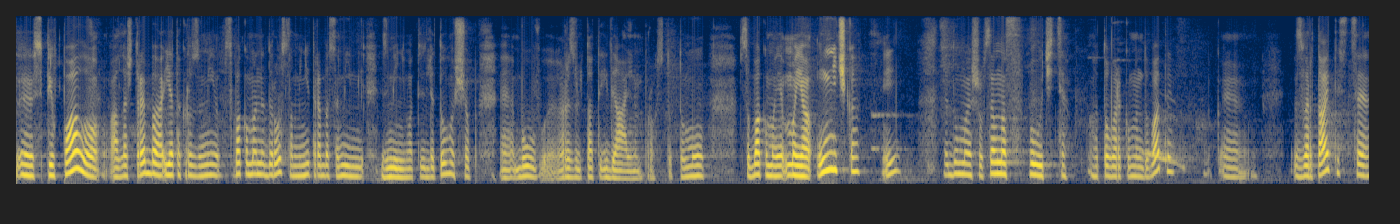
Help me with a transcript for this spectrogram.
е, співпало, але ж треба, я так розумію, собака в мене доросла, мені треба самі змінюватись для того, щоб е, був результат ідеальним просто. Тому собака моя, моя умнічка, і я думаю, що все в нас вийде. Готова рекомендувати. Е, Звертайтесь, це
